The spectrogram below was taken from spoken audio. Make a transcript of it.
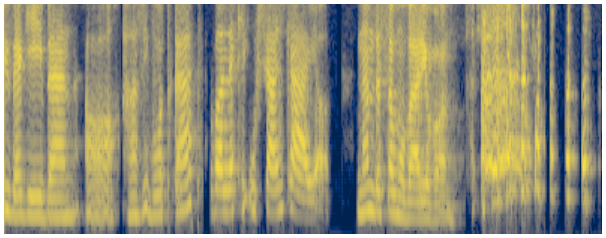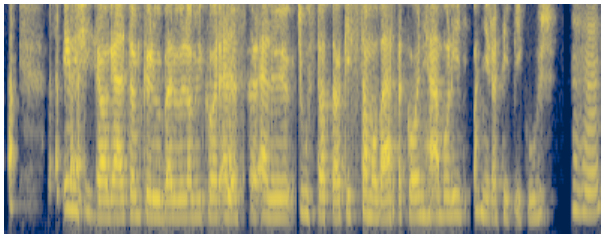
üvegében a házi vodkát. Van neki usánkája? Nem, de szamovárja van. Én is így reagáltam körülbelül, amikor először előcsúsztatta a kis szamovárt a konyhából, így annyira tipikus. Uh-huh.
